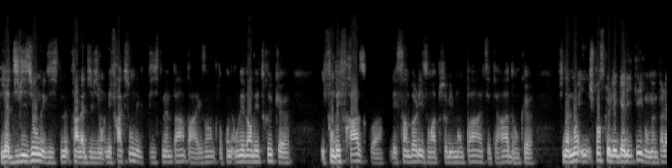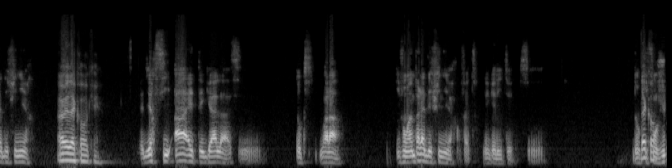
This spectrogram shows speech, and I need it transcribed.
la division n'existe, enfin la division, les fractions n'existent même pas, par exemple. Donc on, on est dans des trucs, euh, ils font des phrases quoi. Les symboles, ils ont absolument pas, etc. Donc euh, finalement, je pense que l'égalité, ils vont même pas la définir. Ah ouais, d'accord, ok. C'est-à-dire si A est égal à. c'est- Donc voilà. Ils vont même pas la définir, en fait, l'égalité. C'est- Donc ils font juste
